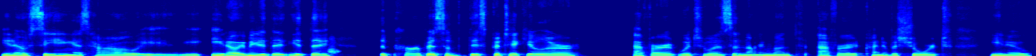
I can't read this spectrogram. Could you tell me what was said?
you know, seeing as how, you know, I mean, the, the, the purpose of this particular effort, which was a nine-month effort, kind of a short, you know,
